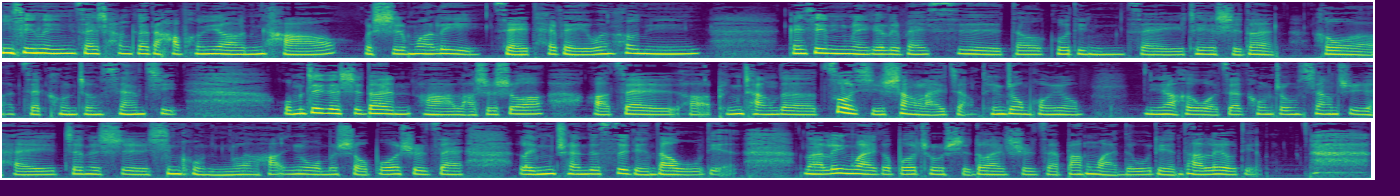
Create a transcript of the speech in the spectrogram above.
听心灵在唱歌的好朋友，您好，我是茉莉，在台北问候您。感谢您每个礼拜四都固定在这个时段和我在空中相聚。我们这个时段啊，老实说啊，在啊平常的作息上来讲，听众朋友。您要和我在空中相聚，还真的是辛苦您了哈！因为我们首播是在凌晨的四点到五点，那另外一个播出时段是在傍晚的五点到六点。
